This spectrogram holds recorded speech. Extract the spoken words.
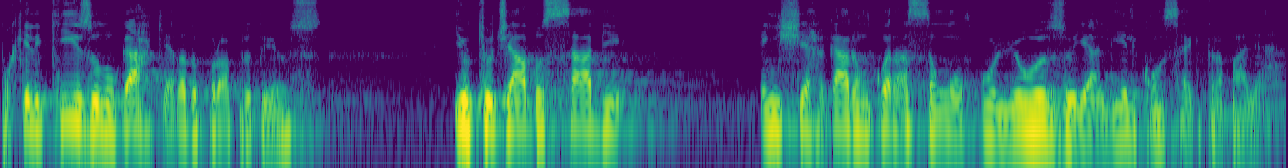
porque ele quis o lugar que era do próprio Deus. E o que o diabo sabe é enxergar um coração orgulhoso e ali ele consegue trabalhar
